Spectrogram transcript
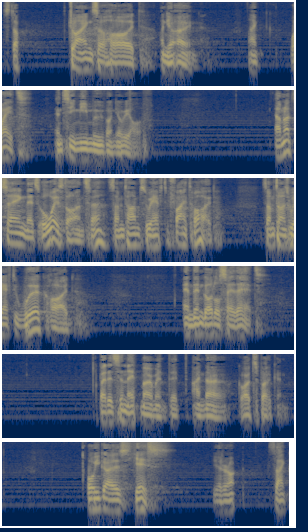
Stop trying so hard on your own. Like, wait and see me move on your behalf. I'm not saying that's always the answer. Sometimes we have to fight hard. Sometimes we have to work hard. And then God will say that. But it's in that moment that I know God's spoken. Or he goes, yes, you're. It's like,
